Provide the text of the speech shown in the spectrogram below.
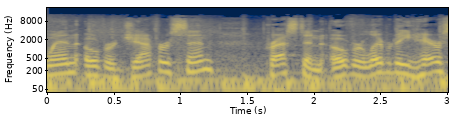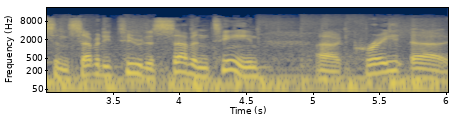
win over Jefferson. Preston over Liberty Harrison 72 to 17. Uh, uh,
